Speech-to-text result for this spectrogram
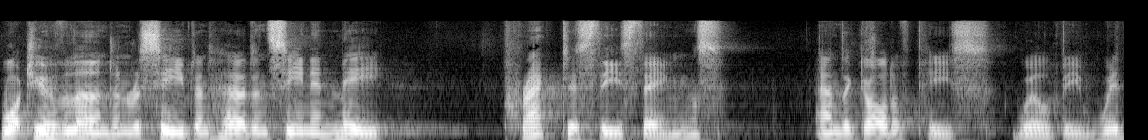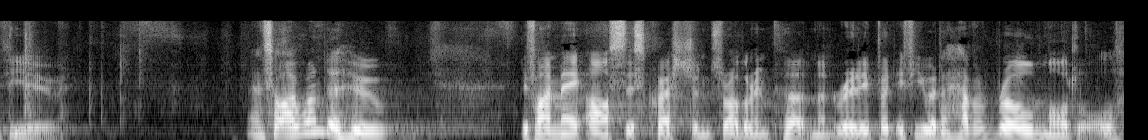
What you have learned and received and heard and seen in me, practice these things, and the God of peace will be with you. And so I wonder who, if I may ask this question, it's rather impertinent really, but if you were to have a role model,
